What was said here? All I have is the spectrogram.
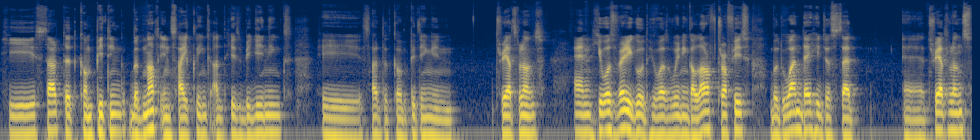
he started competing but not in cycling at his beginnings. He started competing in triathlons and he was very good. He was winning a lot of trophies, but one day he just said, uh, "Triathlons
